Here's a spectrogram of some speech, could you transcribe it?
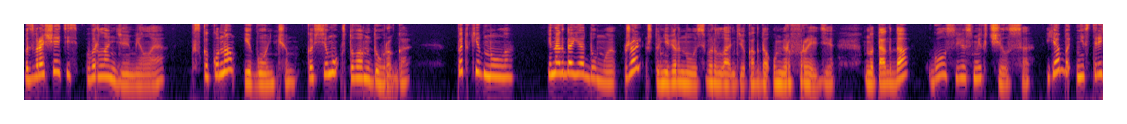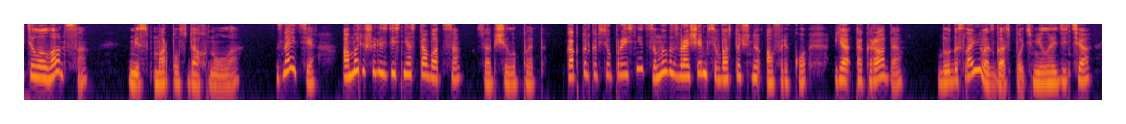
Возвращайтесь в Ирландию, милая. К скакунам и гончим, ко всему, что вам дорого. Пэт кивнула. Иногда я думаю, жаль, что не вернулась в Ирландию, когда умер Фредди. Но тогда голос ее смягчился. Я бы не встретила Ланса. Мисс Марпл вздохнула. Знаете, а мы решили здесь не оставаться сообщила Пэт. «Как только все прояснится, мы возвращаемся в Восточную Африку. Я так рада». «Благослови вас, Господь, милое дитя», —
